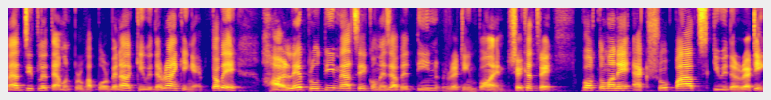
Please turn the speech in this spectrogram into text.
ম্যাচ জিতলে তেমন প্রভাব পড়বে না কিউইদের র্যাঙ্কিংয়ে তবে হারলে প্রতি ম্যাচে কমে যাবে তিন রেটিং পয়েন্ট সেক্ষেত্রে বর্তমানে একশো পাঁচ কিউইদের রেটিং।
